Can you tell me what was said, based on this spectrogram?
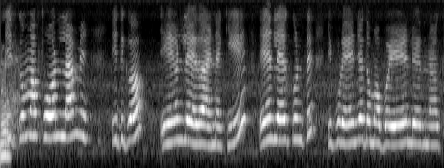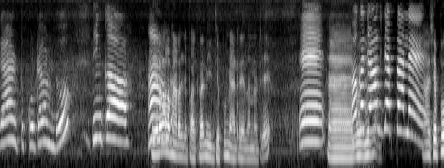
నూరు. ఇదిగో మా ఫోన్లో మీ- ఇదిగో ఏం లేదు ఆయనకి. ఏం లేకుంటే ఇప్పుడు ఏం చేద్దాం అబ్బాయి ఏం లేదు నాకే అంటుకుంటా ఉండు. ఇంకా వేరే వాళ్ళ చెప్పాకరా నీకు చెప్పు మ్యాటర్ ఏదన్నట్టే ఏ, ఒక చెప్తాలే చెప్పు.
